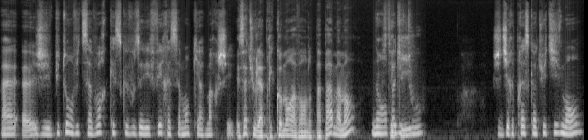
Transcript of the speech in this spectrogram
Bah, euh, J'ai plutôt envie de savoir qu'est-ce que vous avez fait récemment qui a marché. Et ça, tu l'as appris comment à vendre? Papa, maman? Non, pas du tout. Je dirais presque intuitivement.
